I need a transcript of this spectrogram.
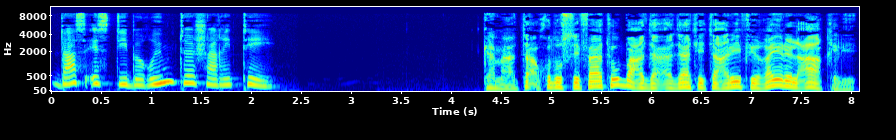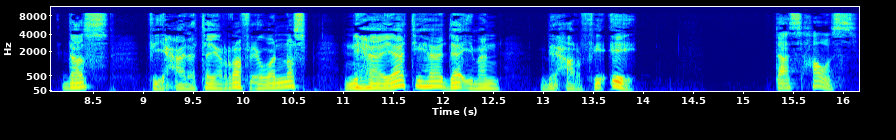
Das ist die berühmte Charité. كما تأخذ الصفات بعد أداة تعريف غير العاقل das في حالتي الرفع والنصب نهاياتها دائما بحرف A. Das Haus.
